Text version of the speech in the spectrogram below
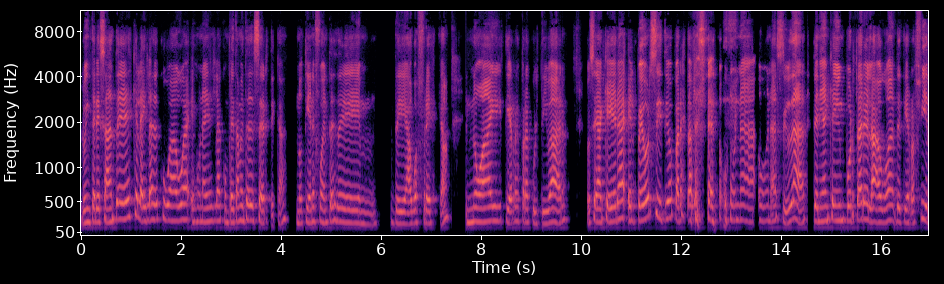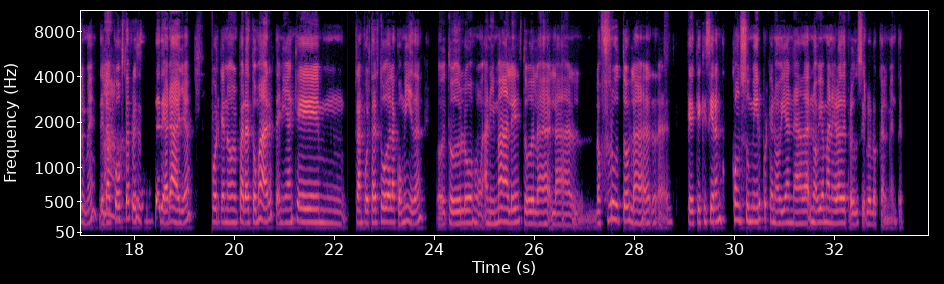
Lo interesante es que la isla de Cubagua es una isla completamente desértica, no tiene fuentes de, de agua fresca, no hay tierras para cultivar, o sea que era el peor sitio para establecer una, una ciudad. Tenían que importar el agua de tierra firme, de la costa precisamente de Araya, porque no, para tomar tenían que mm, transportar toda la comida, todos los animales, todos los frutos, la, que, quisieran consumir porque no había nada, no había manera de producirlo localmente.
